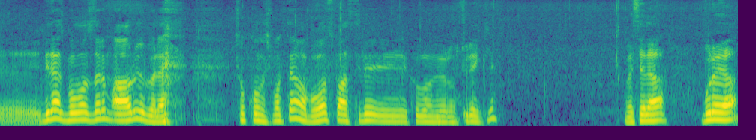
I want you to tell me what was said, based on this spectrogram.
Ee, biraz boğazlarım ağrıyor böyle. Çok konuşmaktan ama boğaz pastili e, kullanıyorum sürekli. Mesela buraya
